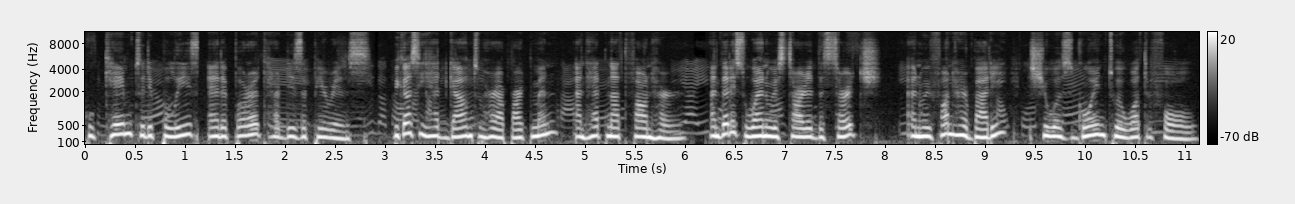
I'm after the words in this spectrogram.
who came to the police and reported her disappearance because he had gone to her apartment and had not found her. And that is when we started the search and we found her body. She was going to a waterfall.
